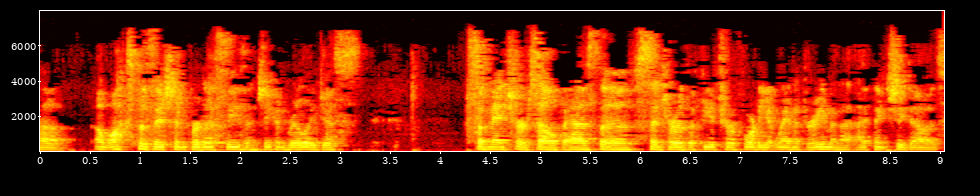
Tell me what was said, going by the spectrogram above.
uh, a Walk's position for this season. She can really just cement herself as the center of the future for the Atlanta Dream, and I, I think she does.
